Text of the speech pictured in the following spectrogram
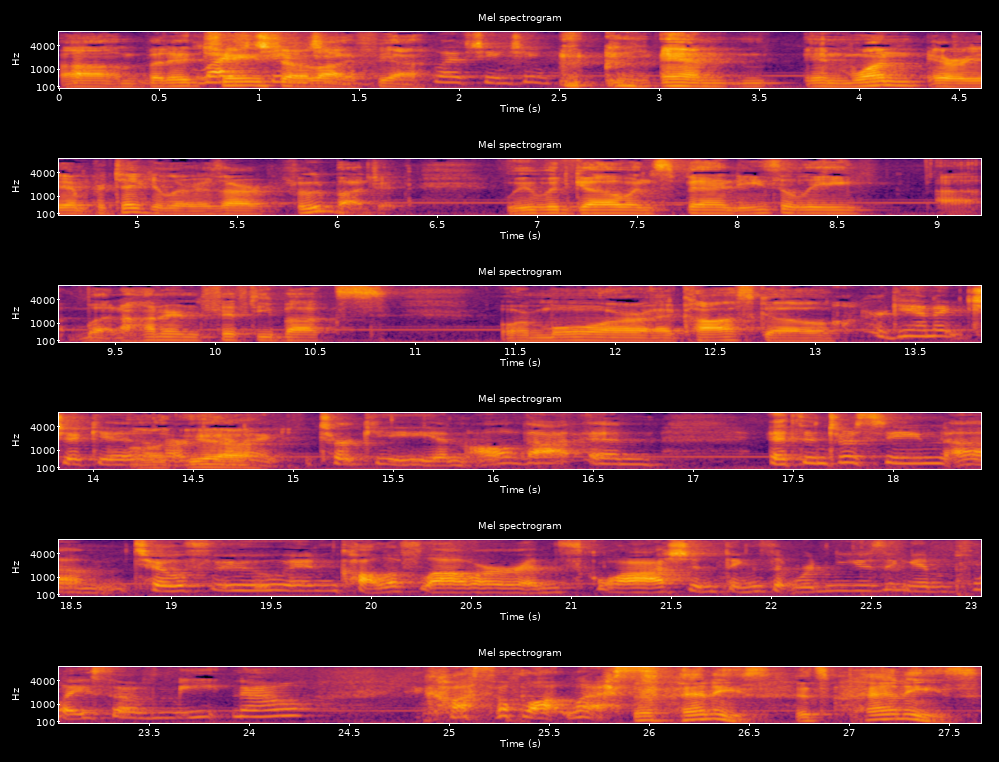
Um, but it life changed changing. our life. Yeah, life changing. and in one area in particular is our food budget. We would go and spend easily uh, what 150 bucks or more at Costco. On organic chicken Uh, and organic turkey and all of that. And it's interesting, um, tofu and cauliflower and squash and things that we're using in place of meat now. It costs a lot less They're pennies. It's pennies.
